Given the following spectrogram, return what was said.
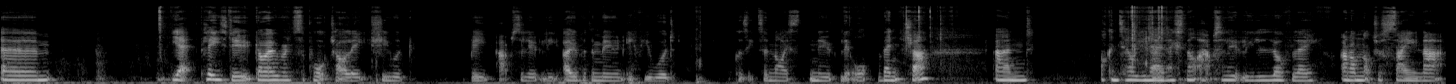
Um, yeah, please do go over and support Charlie. She would be absolutely over the moon if you would, because it's a nice new little venture. And I can tell you now, they smell absolutely lovely. And I'm not just saying that.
